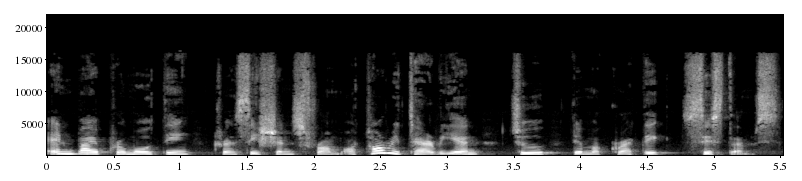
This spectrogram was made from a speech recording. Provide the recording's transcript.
and by promoting transitions from authoritarian to democratic systems.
